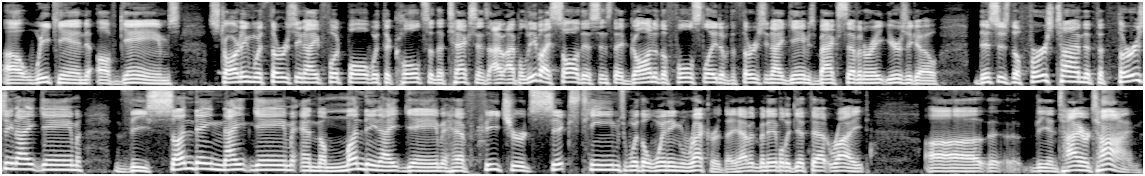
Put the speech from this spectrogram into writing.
uh, weekend of games, starting with Thursday night football with the Colts and the Texans. I, I, believe I saw this since they've gone to the full slate of the Thursday night games back seven or eight years ago. This is the first time that the Thursday night game, the Sunday night game, and the Monday night game have featured six teams with a winning record. They haven't been able to get that right uh, the entire time,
